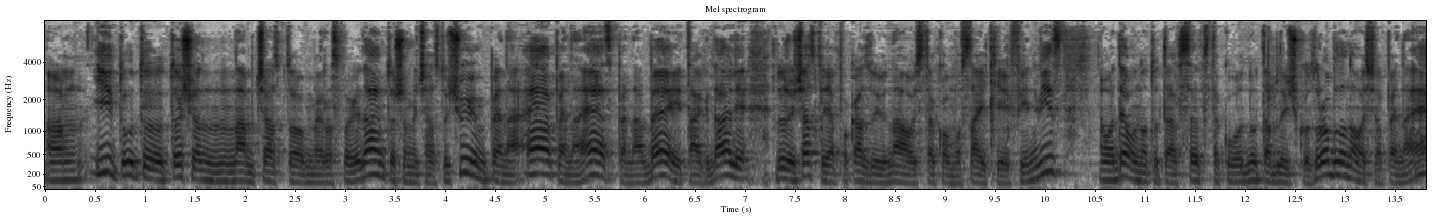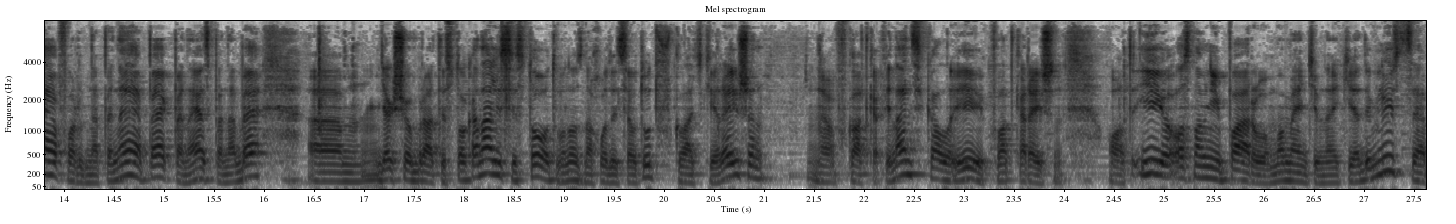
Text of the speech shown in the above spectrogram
Ем, І тут е, то, що нам часто ми розповідаємо, то, що ми часто чуємо, P на E, P на S, P на B і так далі. Дуже часто я показую на ось такому сайті Finviz, де воно тут все в таку одну табличку зроблено. Ось P на E, Ford на P на E, PEC, P на S, P на B. Ем, Якщо брати сток аналізис, то от воно знаходиться тут в вкладці Ration. Е, Вкладка Financial і вкладка Ration. От. І основні пару моментів, на які я дивлюсь, це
